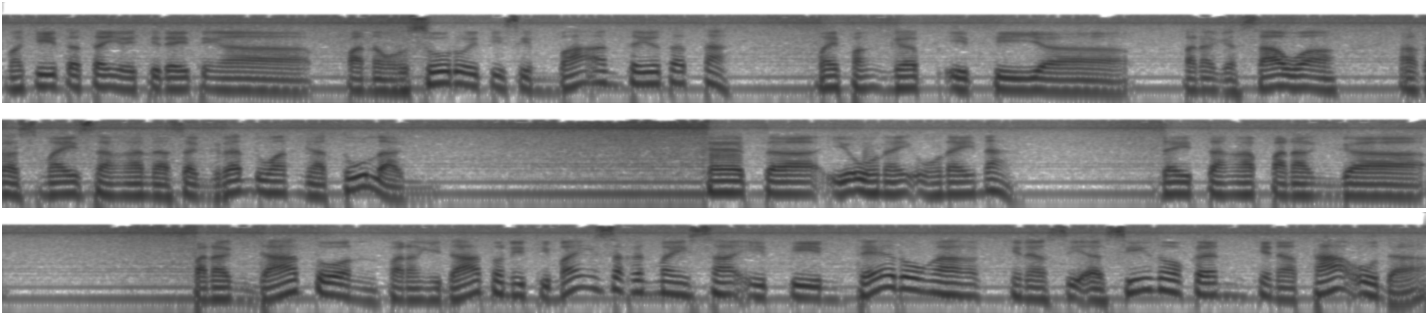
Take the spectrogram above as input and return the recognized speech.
makita tayo iti dayti nga panangsuro iti simbaan tayo tata. May panggap iti uh, panagasawa akas maysa nga nasa graduan nga tulag. Ket uh, iunay-unay na. Dayta nga panag uh, panagdaton, panangidaton iti maysa kan maysa iti intero nga kinasiasino kan kinatao da,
